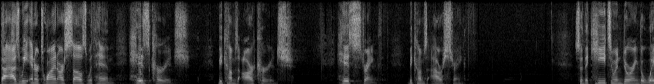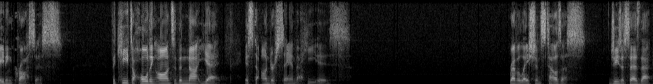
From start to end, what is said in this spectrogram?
That as we intertwine ourselves with Him, His courage becomes our courage, His strength becomes our strength. So, the key to enduring the waiting process, the key to holding on to the not yet, is to understand that He is. Revelations tells us. Jesus says that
